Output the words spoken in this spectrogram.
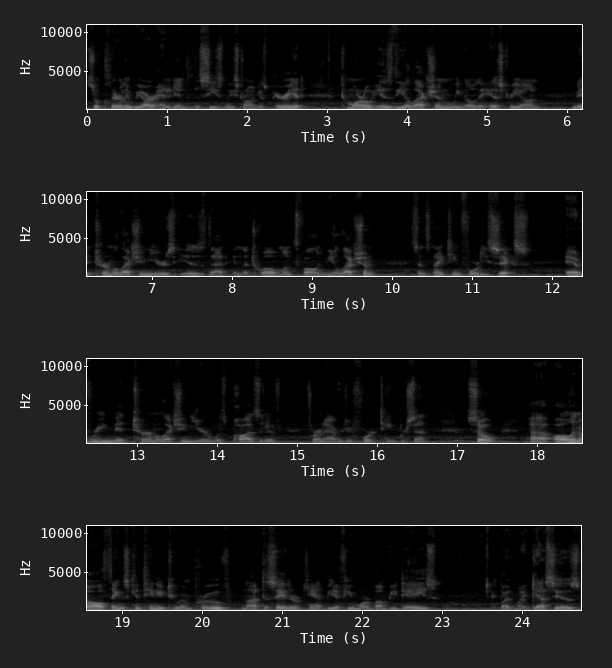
So clearly, we are headed into the seasonally strongest period. Tomorrow is the election. We know the history on midterm election years is that in the 12 months following the election, since 1946, every midterm election year was positive for an average of 14%. So, uh, all in all, things continue to improve. Not to say there can't be a few more bumpy days, but my guess is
